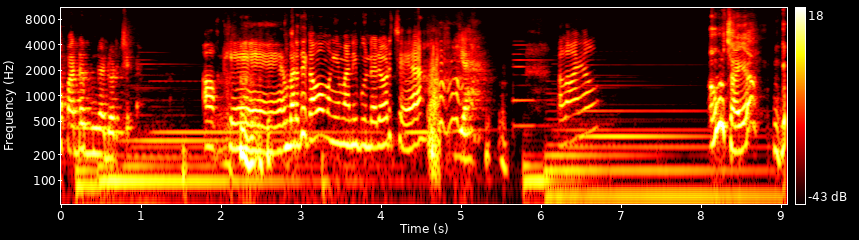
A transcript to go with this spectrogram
kepada Bunda Dorce. Oke, berarti kamu mengimani Bunda Dorce ya? Iya. Kalau Ayel? Aku percaya.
